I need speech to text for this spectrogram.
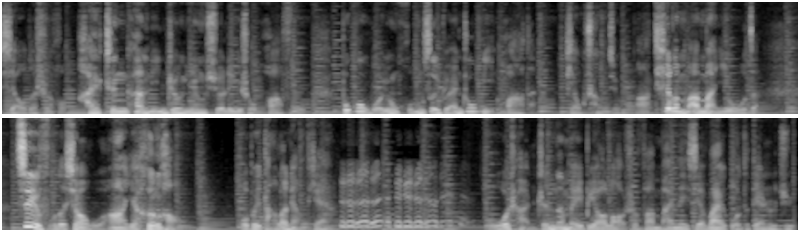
小的时候还真看林正英学了一手画符，不过我用红色圆珠笔画的，挺有成就啊！贴了满满一屋子，这幅的效果啊也很好。我被打了两天。国产真的没必要老是翻拍那些外国的电视剧，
